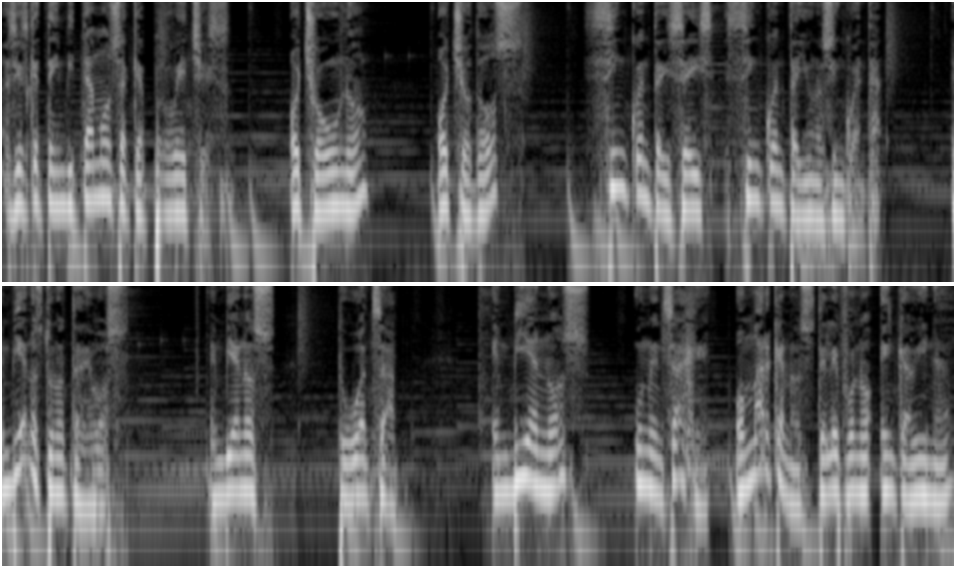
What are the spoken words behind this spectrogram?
Así es que te invitamos a que aproveches 81 82 56 51 50. Envíanos tu nota de voz. Envíanos tu WhatsApp. Envíanos un mensaje o márcanos teléfono en cabina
